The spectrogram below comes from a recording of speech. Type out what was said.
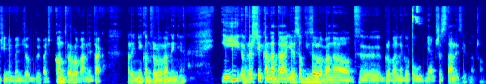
się nie będzie odbywać. Kontrolowany tak, ale niekontrolowany nie. I wreszcie Kanada jest odizolowana od globalnego południa przez Stany Zjednoczone.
